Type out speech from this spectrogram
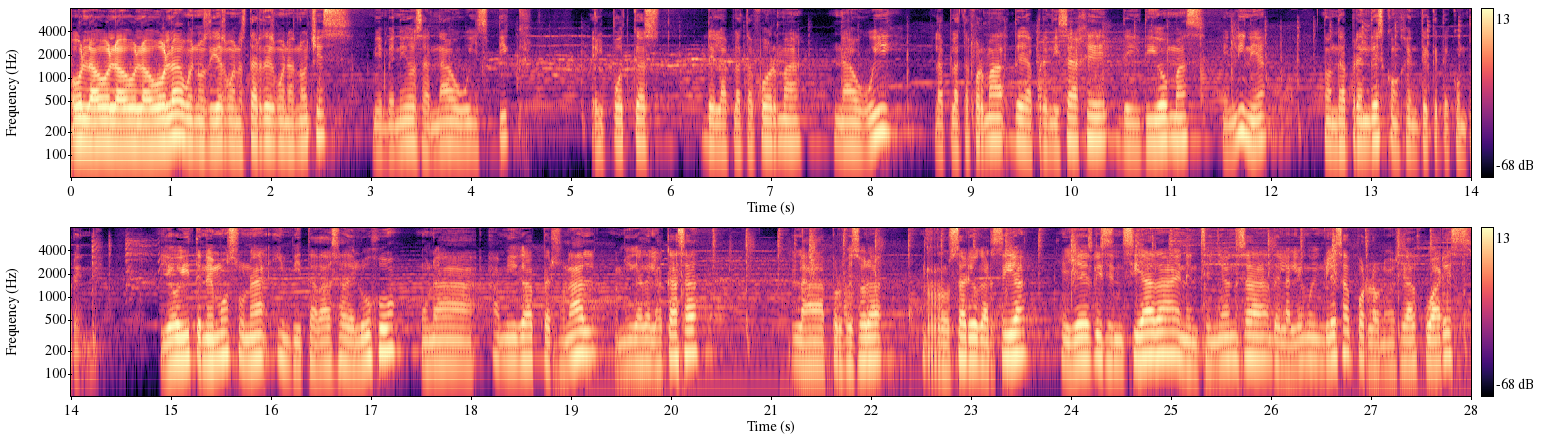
Hola, hola, hola, hola. Buenos días, buenas tardes, buenas noches. Bienvenidos a Now We Speak, el podcast de la plataforma Now We, la plataforma de aprendizaje de idiomas en línea, donde aprendes con gente que te comprende. Y hoy tenemos una invitadaza de lujo, una amiga personal, amiga de la casa, la profesora Rosario García. Ella es licenciada en enseñanza de la lengua inglesa por la Universidad Juárez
